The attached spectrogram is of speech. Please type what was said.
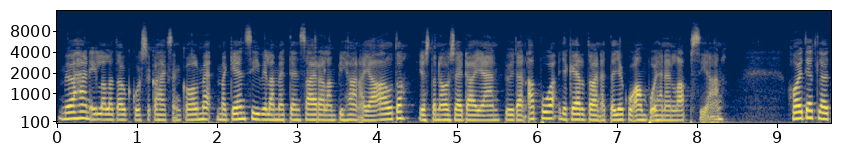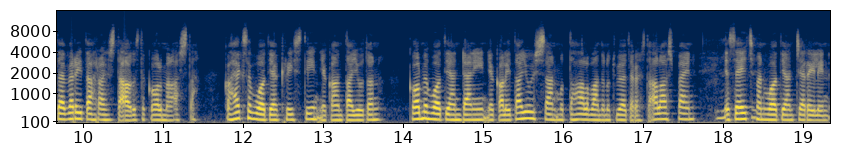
myöhään illalla toukokuussa 83, Mackenzie Vilameten sairaalan pihaan ajaa auto, josta nousee Diane pyytään apua ja kertoen, että joku ampui hänen lapsiaan. Hoitajat löytää veritahraisesta autosta kolme lasta. Kahdeksanvuotiaan Kristiin, joka on tajuton, kolmevuotiaan Danin, joka oli tajuissaan, mutta halvaantunut vyötäröstä alaspäin, ja seitsemänvuotiaan Cherilin,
